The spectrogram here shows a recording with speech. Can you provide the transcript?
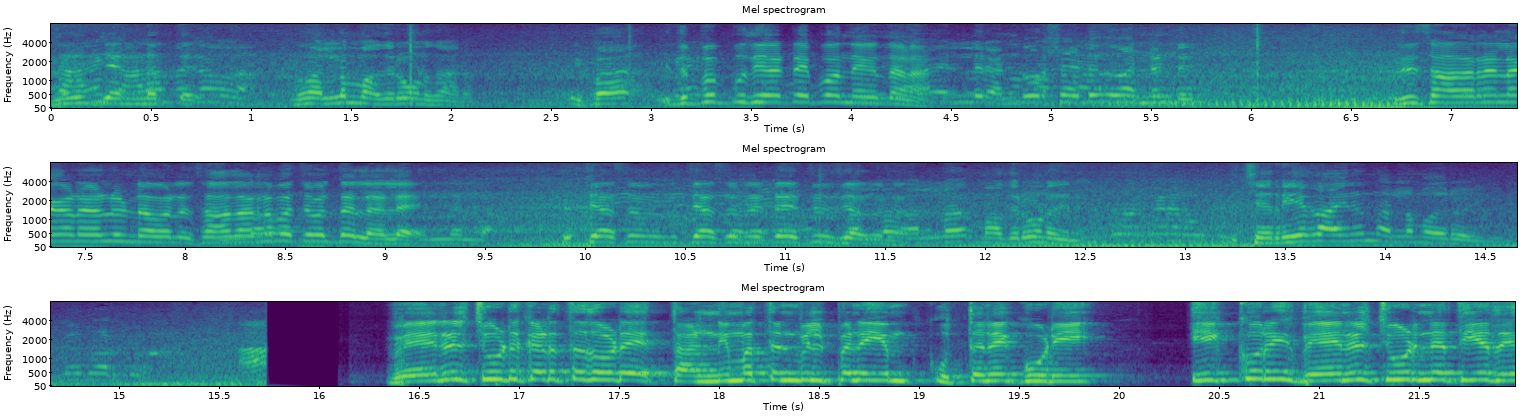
ഇത് ജന്നത്ത്. ഇത് നല്ല മധുരമാണ് സാധനം. ഇപ്പൊ ഇതിപ്പോ പുതിയ ടൈപ്പ് വന്നേക്കുന്നതാണ്. രണ്ടു വർഷമായിട്ട് ഇത് വന്നിട്ടുണ്ട്. ഇത് സാധാരണ എല്ലാ കടകളിലും ഉണ്ടാവല്ലോ സാധാരണ പച്ചപോലത്തെ അല്ല അല്ലേ? ഇല്ലല്ല വ്യത്യാസം വ്യത്യാസം ടേസ്റ്റ് വ്യത്യാസം നല്ല മധുരമാണ് ഇതിന്. ചെറിയ കായനും നല്ല മധുരമായിരിക്കും. വേനൽ ചൂട് കടുത്തതോടെ തണ്ണിമത്തൻ വിൽപ്പനയും കുത്തനെ കൂടി. ഇക്കുറി വേനൽ ചൂടിനെത്തിയത്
